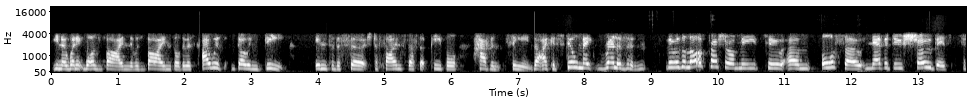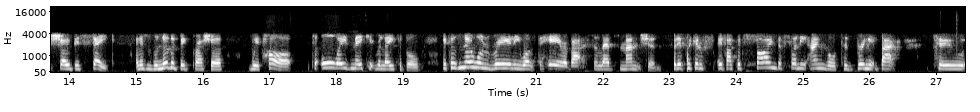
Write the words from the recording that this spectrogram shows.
you know when it was Vine, there was Vines, or there was I was going deep into the search to find stuff that people haven't seen that I could still make relevant there was a lot of pressure on me to um, also never do showbiz for showbiz sake. And this was another big pressure with Heart to always make it relatable because no one really wants to hear about a celeb's mansion. But if we can, if I could find a funny angle to bring it back to,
